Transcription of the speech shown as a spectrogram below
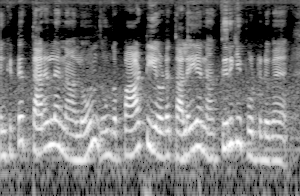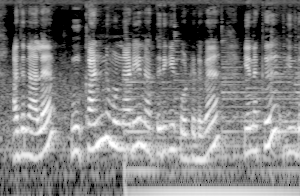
என்கிட்ட தரலைனாலும் உங்கள் பாட்டியோட தலையை நான் திருகி போட்டுடுவேன். அதனால் உன் கண்ணு முன்னாடியே நான் திருகி போட்டுடுவேன். எனக்கு இந்த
